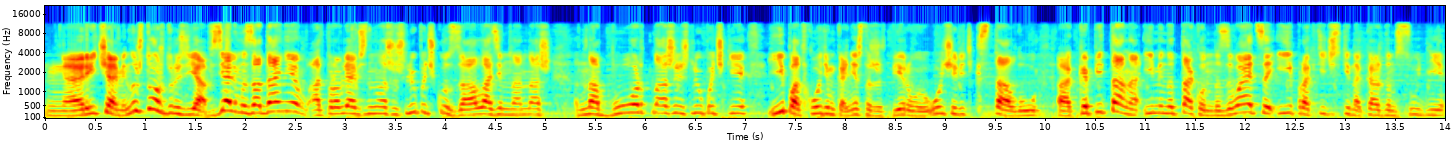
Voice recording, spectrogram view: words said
а, речами. Ну что ж, друзья, взяли мы задание, отправляемся на нашу шлюпочку, залазим на наш, на борт нашей шлюпочки и подходим, конечно же, в первую очередь к столу а, капитана. Именно так он называется и практически на каждом судне...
